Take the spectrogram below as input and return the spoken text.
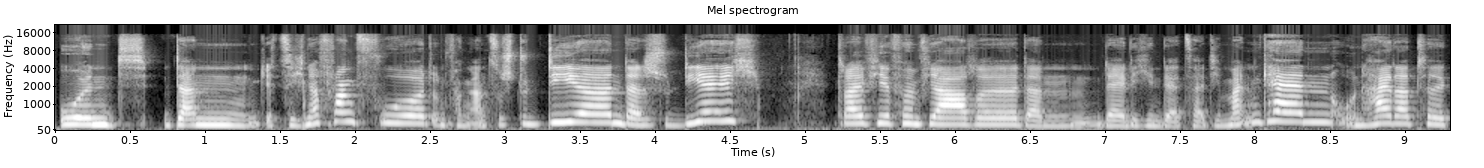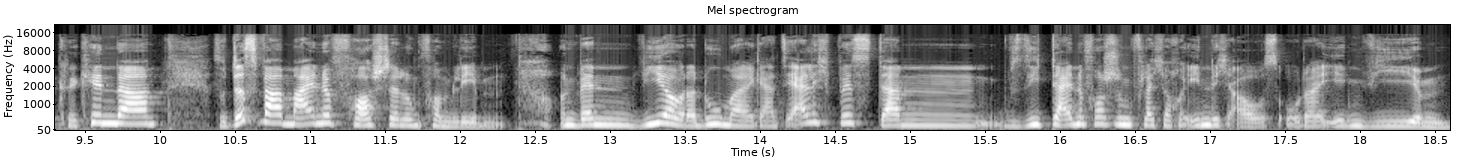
und dann jetzt ziehe ich nach Frankfurt und fange an zu studieren, dann studiere ich drei, vier, fünf Jahre, dann lerne ich in der Zeit jemanden kennen und heirate, krieg Kinder. So, das war meine Vorstellung vom Leben. Und wenn wir oder du mal ganz ehrlich bist, dann sieht deine Vorstellung vielleicht auch ähnlich aus oder irgendwie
